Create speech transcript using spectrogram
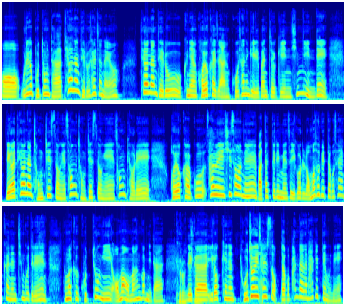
어 우리가 보통 다 태어난 대로 살잖아요. 태어난 대로 그냥 거역하지 않고 사는 게 일반적인 심리인데 내가 태어난 정체성에 성 정체성에 성별에 거역하고 사회의 시선을 맞닥뜨리면서 이거를 넘어서겠다고 생각하는 친구들은 정말 그 고통이 어마어마한 겁니다. 그렇죠. 내가 이렇게는 도저히 살 수 없다고 판단을 하기 때문에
